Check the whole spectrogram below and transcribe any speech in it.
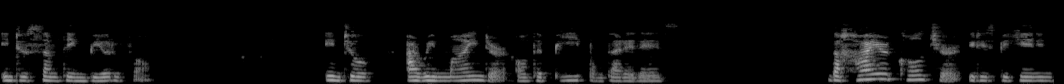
into something beautiful, into a reminder of the people that it is. The higher culture, it is beginning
